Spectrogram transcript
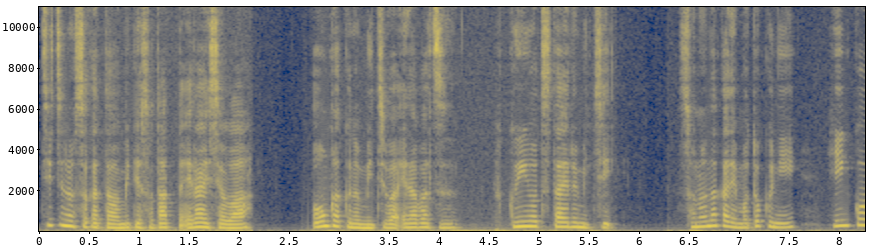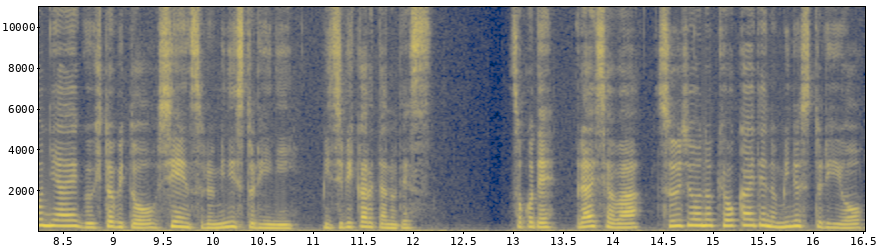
父の姿を見て育ったエライシャは、音楽の道は選ばず、福音を伝える道、その中でも特に貧困にあえぐ人々を支援するミニストリーに導かれたのです。そこでエライシャは通常の教会でのミニストリーを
